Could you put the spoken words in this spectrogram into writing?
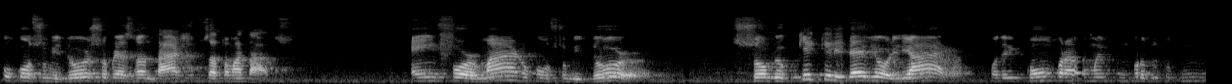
o consumidor sobre as vantagens dos atomatados. É informar o consumidor sobre o que, que ele deve olhar quando ele compra um produto com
